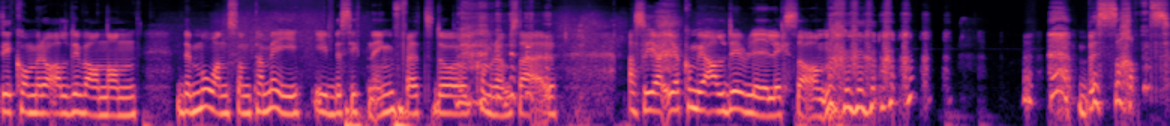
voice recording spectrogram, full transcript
det kommer att aldrig vara någon demon som tar mig i besittning för att då kommer de så här Alltså jag, jag kommer ju aldrig bli liksom besatt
